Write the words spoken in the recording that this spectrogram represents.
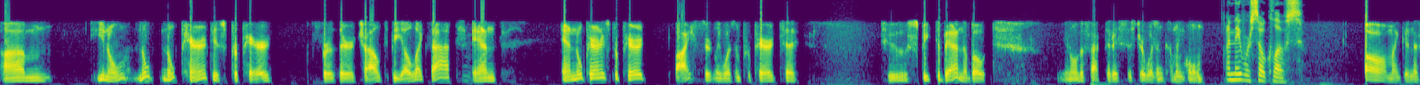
um, you know, no no parent is prepared for their child to be ill like that, and and no parent is prepared. I certainly wasn't prepared to to speak to Ben about you know the fact that his sister wasn't coming home. And they were so close. Oh my goodness,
